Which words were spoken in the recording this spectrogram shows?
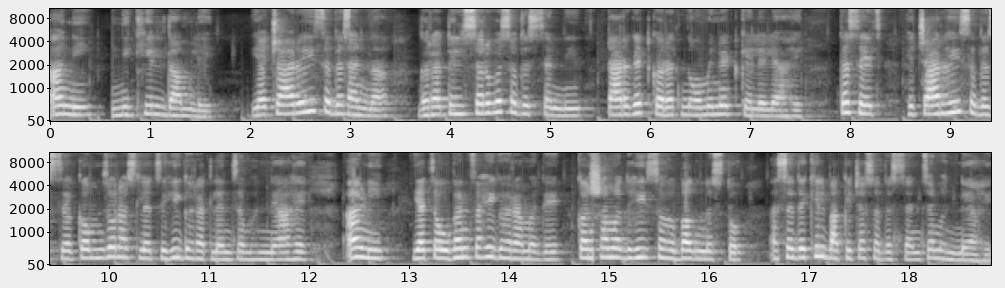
आणि निखिल दामले. या चारही सदस्यांना घरातील सर्व सदस्यांनी टार्गेट करत नॉमिनेट केलेले आहे. तसेच हे चारही सदस्य कमजोर असल्याचेही घरातल्यांचं म्हणणे आहे. आणि या चौघांचाही घरामध्ये कशामध्येही सहभाग नसतो असे देखील बाकीच्या सदस्यांचे म्हणणे आहे.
